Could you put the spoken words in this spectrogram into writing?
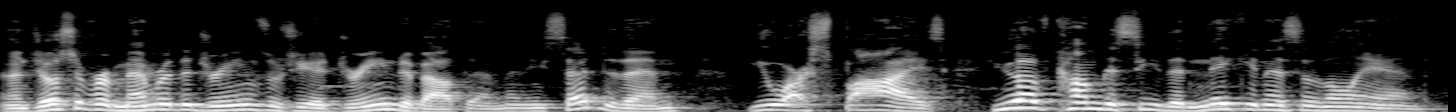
And then Joseph remembered the dreams which he had dreamed about them. And he said to them, You are spies. You have come to see the nakedness of the land.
